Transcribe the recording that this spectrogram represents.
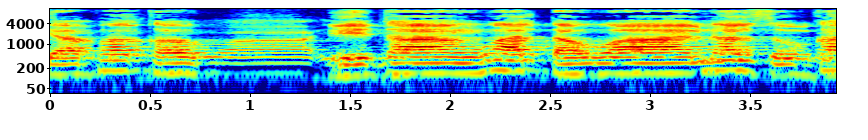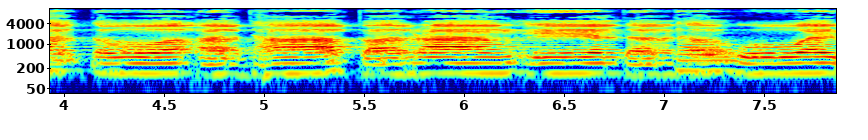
จะภควาอิทังวัตวานสุขโตอัฏฐาปรังเอตทะวน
